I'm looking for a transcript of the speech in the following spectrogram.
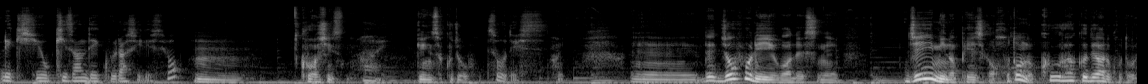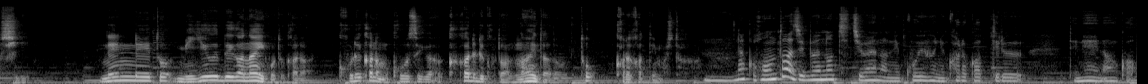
歴史を刻んでいくらしいですよ。うん。詳しいですね。はい、原作情報。そうです。えーでジョフリーはですねジェイミーのページがほとんど空白であることを知り年齢と右腕がないことからこれからも功績が書かれることはないだろうとからかっていました。うん、なんか本当は自分の父親なのにこういう風にからかってるってねなんか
